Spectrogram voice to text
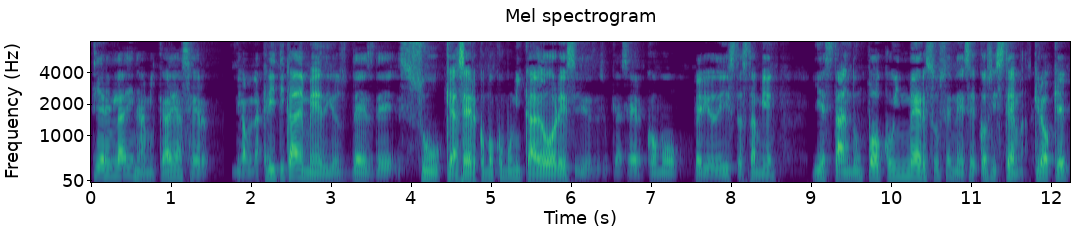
tienen la dinámica de hacer digamos, la crítica de medios desde su quehacer como comunicadores y desde su quehacer como periodistas también, y estando un poco inmersos en ese ecosistema. Creo que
